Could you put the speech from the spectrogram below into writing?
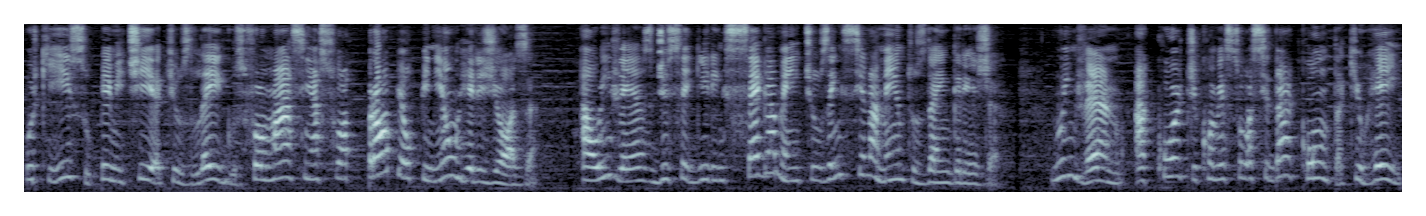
porque isso permitia que os leigos formassem a sua própria opinião religiosa, ao invés de seguirem cegamente os ensinamentos da igreja. No inverno, a corte começou a se dar conta que o rei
